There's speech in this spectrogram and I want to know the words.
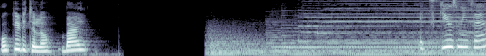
ஓகேடி செல்லம் bye excuse me sir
